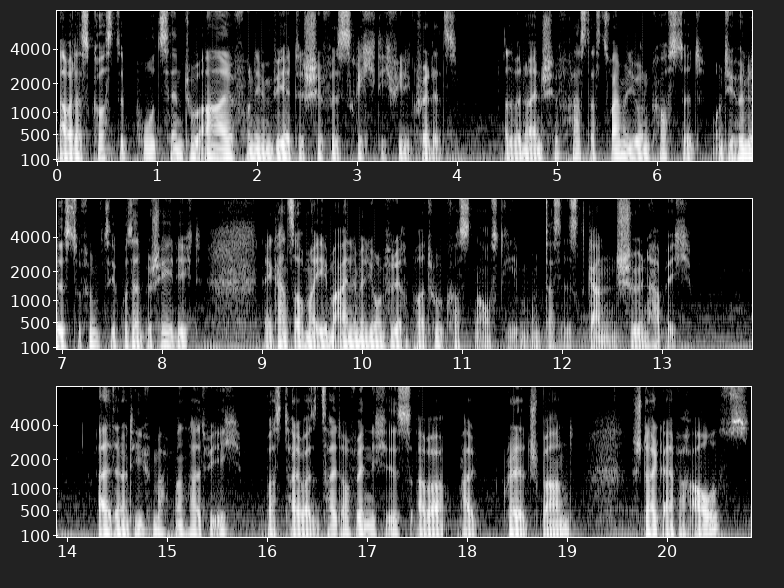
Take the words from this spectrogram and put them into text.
aber das kostet prozentual von dem Wert des Schiffes richtig viele Credits. Also wenn du ein Schiff hast, das 2 Millionen kostet und die Hülle ist zu 50% beschädigt, dann kannst du auch mal eben eine Million für die Reparaturkosten ausgeben. Und das ist ganz schön happig. Alternativ macht man halt wie ich, was teilweise zeitaufwendig ist, aber halt Credit sparend. Steigt einfach aus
